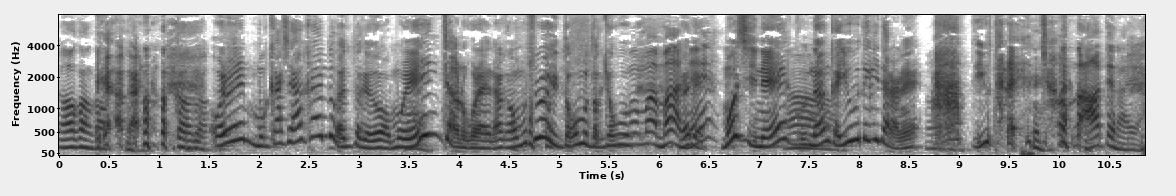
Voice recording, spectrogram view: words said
ああかんあかん。あかんあかん。俺昔あかんとか言ってたけどもうええんちゃうのこれ。なんか面白いと思った曲。まあまあまあねもしねなんか言うてきたらねあーって言うたらええんちゃう あってないやん。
